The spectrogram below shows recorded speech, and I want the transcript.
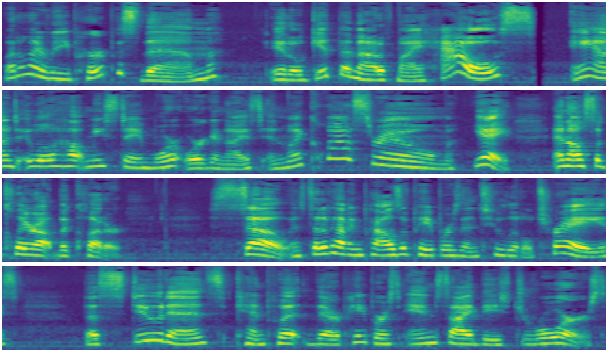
why don't I repurpose them? It'll get them out of my house and it will help me stay more organized in my classroom. Yay! And also clear out the clutter. So instead of having piles of papers in two little trays, the students can put their papers inside these drawers.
